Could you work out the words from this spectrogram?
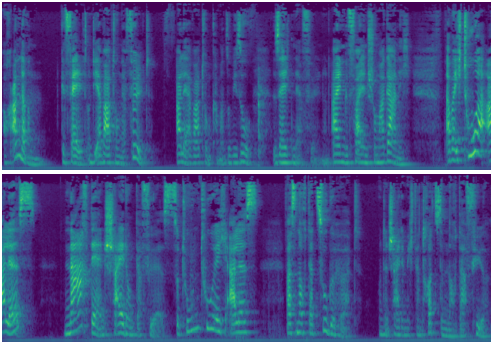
auch anderen gefällt und die Erwartungen erfüllt. Alle Erwartungen kann man sowieso selten erfüllen und allen gefallen schon mal gar nicht. Aber ich tue alles, nach der Entscheidung dafür es zu tun, tue ich alles, was noch dazugehört und entscheide mich dann trotzdem noch dafür,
